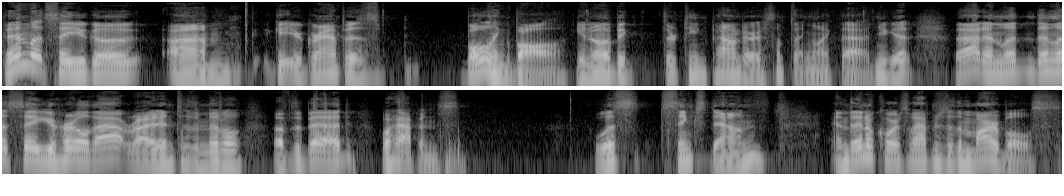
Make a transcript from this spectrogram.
Then let's say you go um, get your grandpa's bowling ball, you know, a big 13 pounder or something like that, and you get that, and let, then let's say you hurl that right into the middle of the bed. What happens? Well, it sinks down, and then of course, what happens to the marbles?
